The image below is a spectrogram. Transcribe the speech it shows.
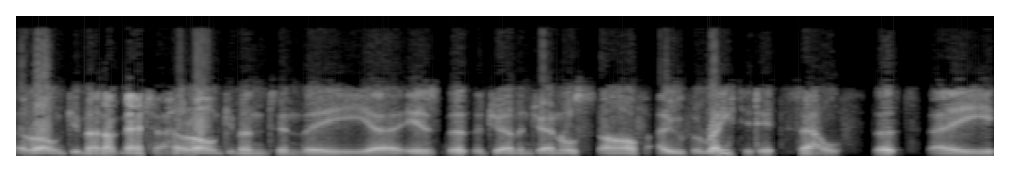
Her argument, I've met her. Her argument in the uh, is that the German general staff overrated itself. That they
